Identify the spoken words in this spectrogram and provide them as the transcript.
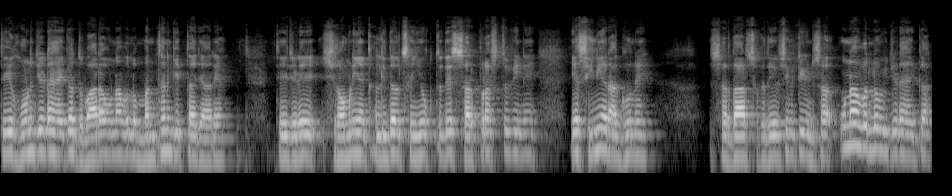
ਅਤੇ ਹੁਣ ਜਿਹੜਾ ਹੈਗਾ ਦੁਬਾਰਾ ਉਹਨਾਂ ਵੱਲੋਂ ਮੰਥਨ ਕੀਤਾ ਜਾ ਰਿਹਾ। ਅਤੇ ਜਿਹੜੇ ਸ਼੍ਰੋਮਣੀ ਅਕਾਲੀ ਦਲ ਸੰਯੁਕਤ ਦੇ ਸਰਪ੍ਰਸਤ ਵੀ ਨੇ ਜਾਂ ਸੀਨੀਅਰ ਆਗੂ ਨੇ, ਸਰਦਾਰ ਸੁਖਦੇਵ ਸਿੰਘ ਢੀਂਡਸਾ, ਉਹਨਾਂ ਵੱਲੋਂ ਵੀ ਜਿਹੜਾ ਹੈਗਾ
